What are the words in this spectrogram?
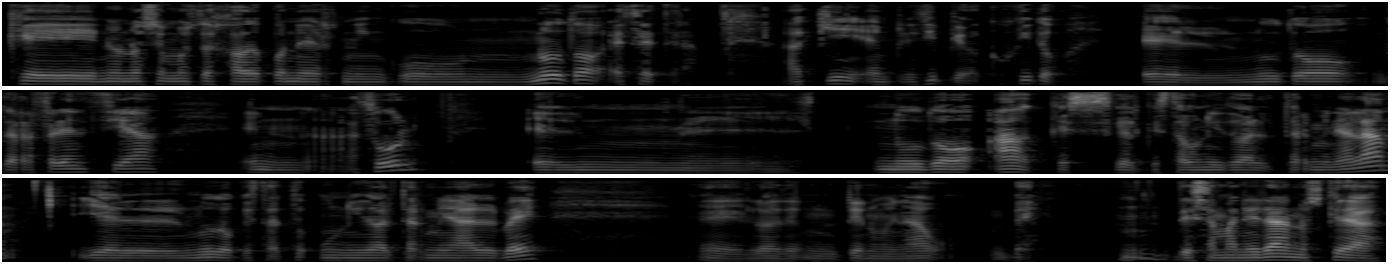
que no nos hemos dejado de poner ningún nudo, etc. Aquí en principio he cogido el nudo de referencia en azul, el nudo A, que es el que está unido al terminal A, y el nudo que está unido al terminal B, eh, lo he denominado B. De esa manera nos quedan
